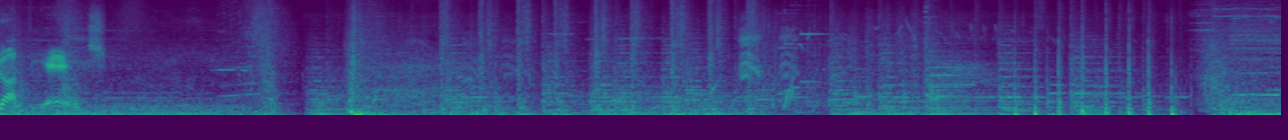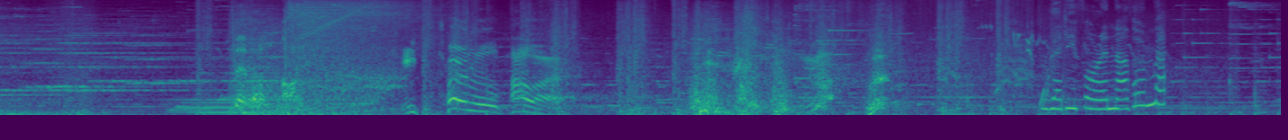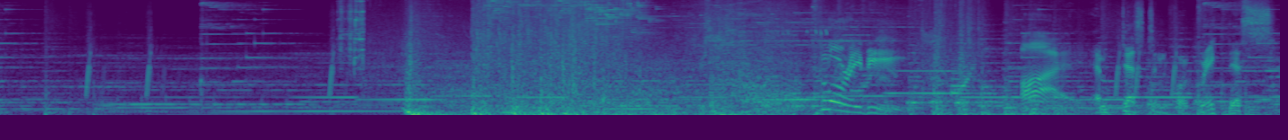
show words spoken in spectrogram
got the edge. Level up. Eternal power! Ready for another match? For.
